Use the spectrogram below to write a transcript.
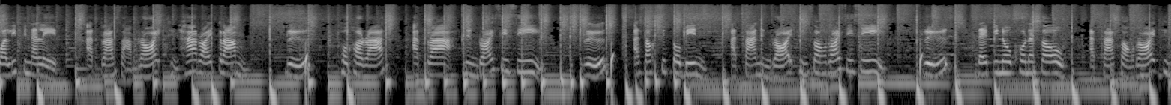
valifenalate อัตรา 300ถึง500 กรัม หรือ prochloraz อัตรา 100 ซีซี หรือ azoxystrobin อัตรา 100ถึง200 ซีซี หรือ ไดฟิโนโคนาโซล อัตรา 200 ถึง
